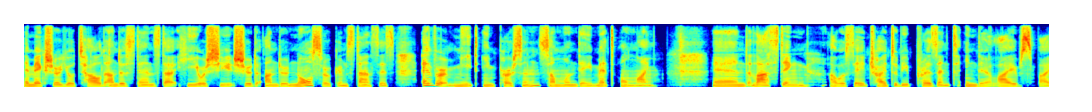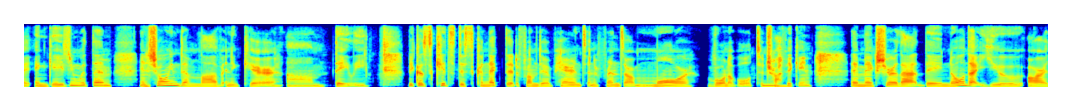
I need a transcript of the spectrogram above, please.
And make sure your child understands that he or she should, under no circumstances, ever meet in person someone they met online. And last thing, I would say try to be present in their lives by engaging with them and showing them love and care um, daily. Because kids disconnected from their parents and friends are more vulnerable to mm. trafficking and make sure that they know that you are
